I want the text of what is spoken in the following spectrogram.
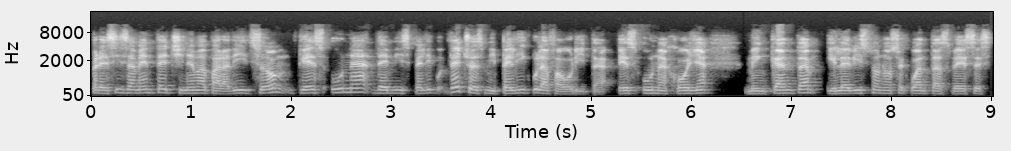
precisamente Cinema Paradiso, que es una de mis películas, de hecho es mi película favorita, es una joya, me encanta y la he visto no sé cuántas veces.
